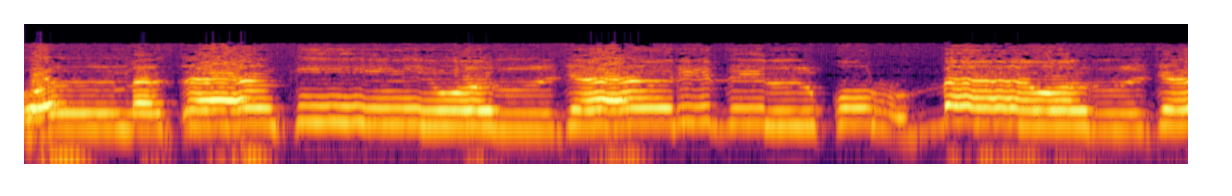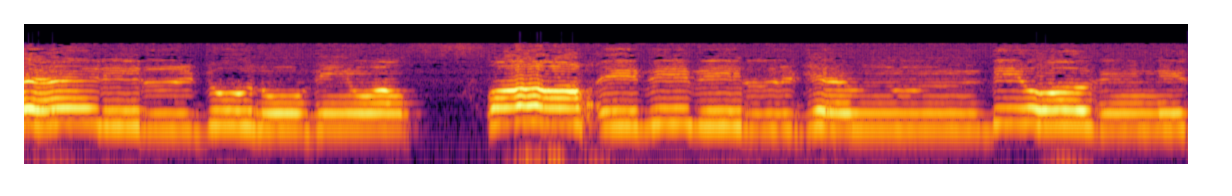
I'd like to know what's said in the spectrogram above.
والمساكين والجار ذي القربى والجار الجنب والصاحب بالجنب وابن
